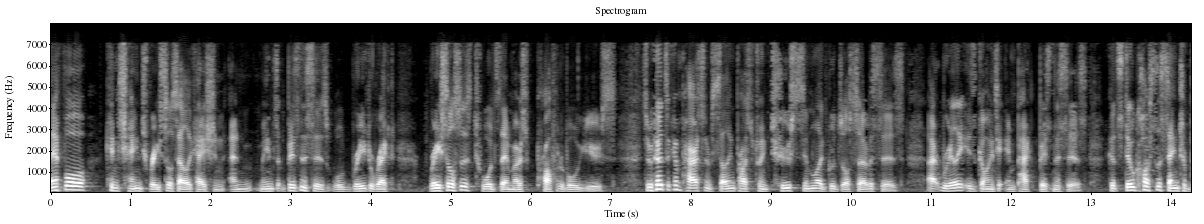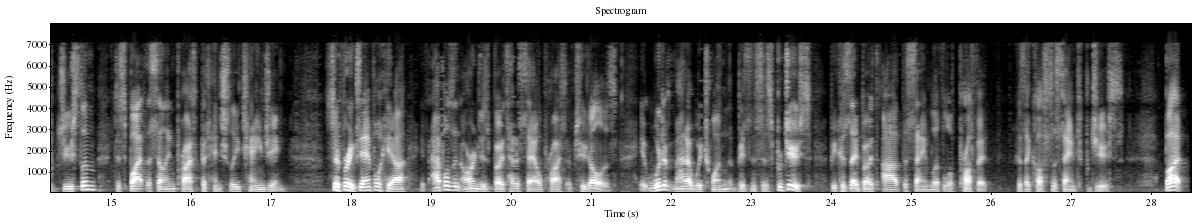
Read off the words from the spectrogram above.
therefore can change resource allocation and means that businesses will redirect resources towards their most profitable use. So because the comparison of selling price between two similar goods or services, that really is going to impact businesses. It still costs the same to produce them despite the selling price potentially changing. So for example here, if apples and oranges both had a sale price of $2, it wouldn't matter which one the businesses produce because they both are at the same level of profit because they cost the same to produce. But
